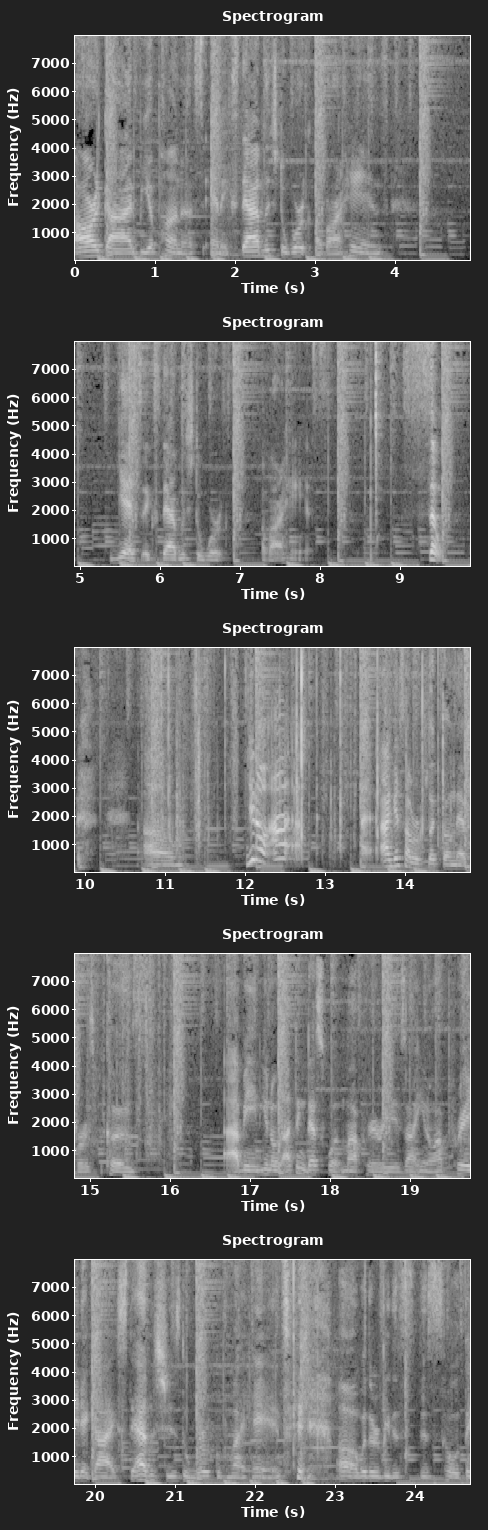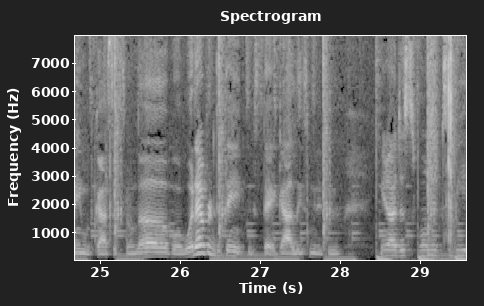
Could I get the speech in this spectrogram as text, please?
our God be upon us and establish the work of our hands. Yes, establish the work of our hands. So, um, you know, I, I, I guess I'll reflect on that verse because I mean, you know, I think that's what my prayer is. I, you know, I pray that God establishes the work of my hands, uh, whether it be this this whole thing with God, sex, and love, or whatever the things that God leads me to do. you know, I just wanted to be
